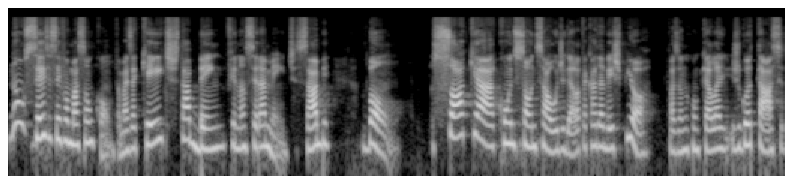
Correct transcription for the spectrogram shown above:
Não sei se essa informação conta, mas a Kate está bem financeiramente, sabe? Bom, só que a condição de saúde dela está cada vez pior, fazendo com que ela esgotasse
